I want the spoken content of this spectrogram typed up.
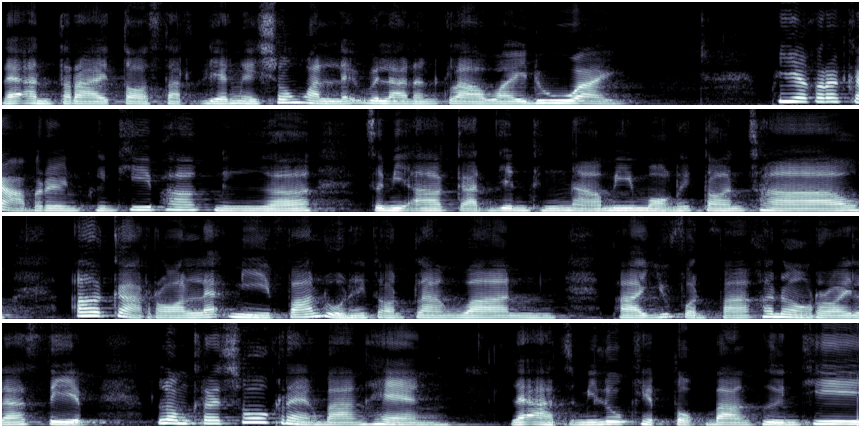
และอันตรายต่อสัตว์เลี้ยงในช่วงวันและเวลาดังกล่าวไว้ด้วยพยากรณ์อากาศบริเวณพื้นที่ภาคเหนือ จะมีอากาศเย็นถึงหนาวมีหมอกในตอนเช้า อากาศร้อนและมีฟ้าหลวในตอนกลางวัน พายุฝนฟ้าขนองร้อยละสิบลมกระโชกแรงบางแห่ง และอาจจะมีลูกเห็บตกบางพื้นที่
